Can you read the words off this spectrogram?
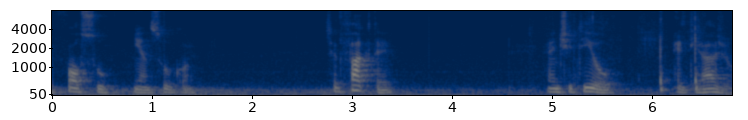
ni fosu nian sulcon. Sed facte, en citiu el tirajo,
